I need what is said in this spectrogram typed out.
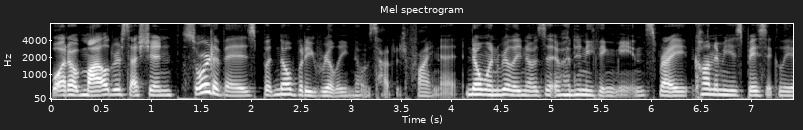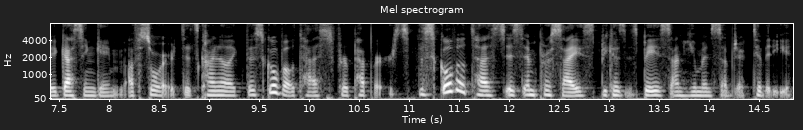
what a mild recession sort of is, but nobody really knows how to define it. No one really knows what anything means, right? Economy is basically a guessing game of sorts. It's kind of like the Scoville test for peppers. The Scoville test is imprecise because it's based on human subjectivity.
